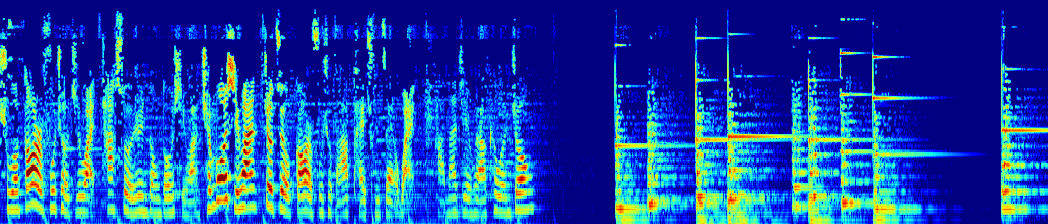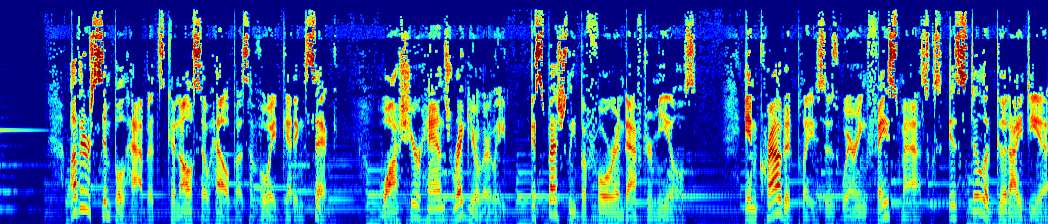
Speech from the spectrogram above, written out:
除了高尔夫球之外，她所有运动都喜欢，全部都喜欢，就只有高尔夫球把它排除在外。好，那接着回到课文中。Other simple habits can also help us avoid getting sick. Wash your hands regularly, especially before and after meals. In crowded places, wearing face masks is still a good idea,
